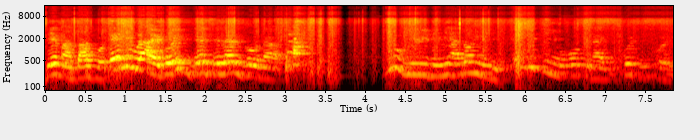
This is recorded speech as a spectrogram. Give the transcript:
Them and back for anywhere I go, if you just say let's go now. You be reading me, I don't need it. Everything you open, I quote it for you.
